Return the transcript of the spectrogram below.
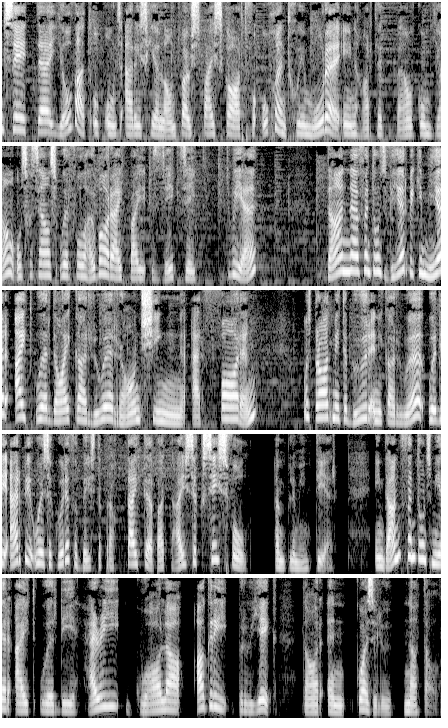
Ons het uh, heelwat op ons RSG landbou spyskaart vir oggend. Goeiemôre en hartlik welkom. Ja, ons gesels oor volhoubaarheid by ZZ2. Dan uh, vind ons weer bietjie meer uit oor daai Karoo ranching ervaring. Ons praat met 'n boer in die Karoo oor die RPO se kode vir beste praktyke wat hy suksesvol implementeer. En dan vind ons meer uit oor die Harry Gwala Agri projek daar in KwaZulu-Natal.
